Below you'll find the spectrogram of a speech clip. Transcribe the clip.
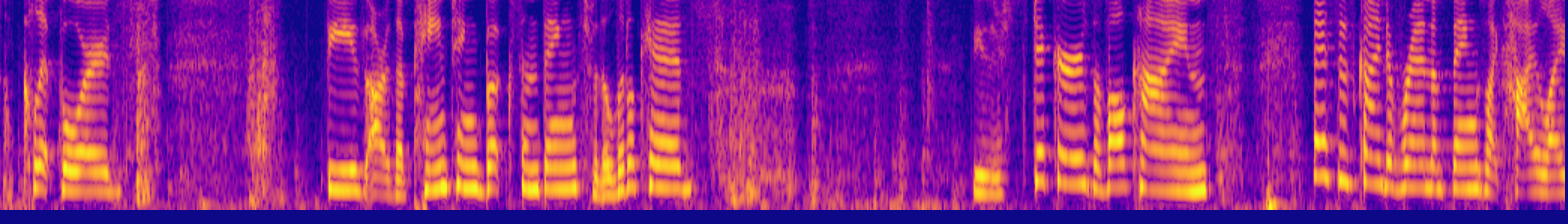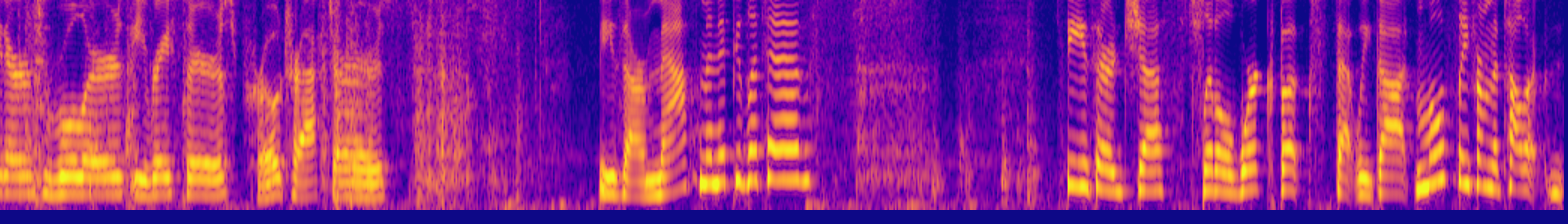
clipboards. These are the painting books and things for the little kids. These are stickers of all kinds. This is kind of random things like highlighters, rulers, erasers, protractors. These are math manipulatives. These are just little workbooks that we got mostly from the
